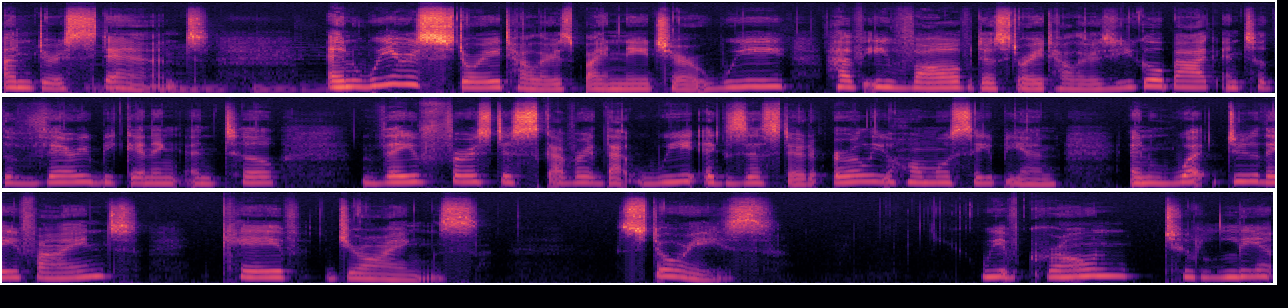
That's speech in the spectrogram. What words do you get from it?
understand. And we are storytellers by nature. We have evolved as storytellers. You go back until the very beginning, until they first discovered that we existed, early Homo sapien. And what do they find? Cave drawings, stories. We've grown to, le-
